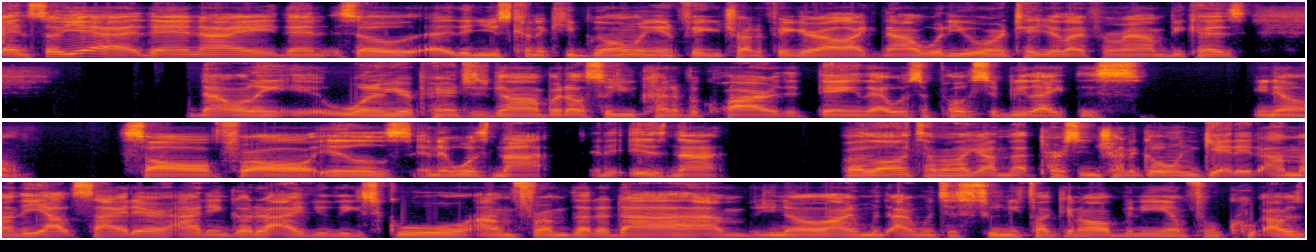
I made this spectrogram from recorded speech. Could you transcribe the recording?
and so yeah, then I then so uh, then you just kind of keep going and figure trying to figure out like now what do you orientate your life around because not only one of your parents is gone, but also you kind of acquire the thing that was supposed to be like this, you know, solve for all ills, and it was not and it is not. For a long time, I'm like, I'm that person trying to go and get it. I'm on the outsider. I didn't go to Ivy League school. I'm from da da da. I'm, you know, I went, I went to SUNY fucking Albany. I'm from, I was,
